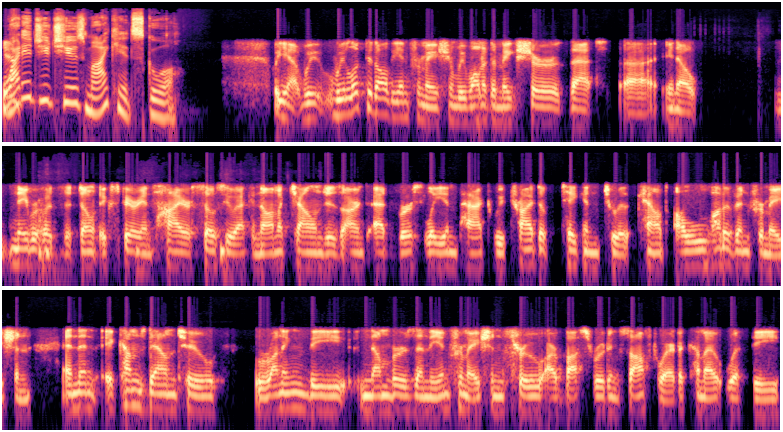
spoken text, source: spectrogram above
Yeah. Why did you choose my kid's school? Well, yeah, we, we looked at all the information. We wanted to make sure that, uh, you know, neighborhoods that don't experience higher socioeconomic challenges aren't adversely impacted. We've tried to take into account a lot of information. And then it comes down to running the numbers and the information through our bus routing software to come out with the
